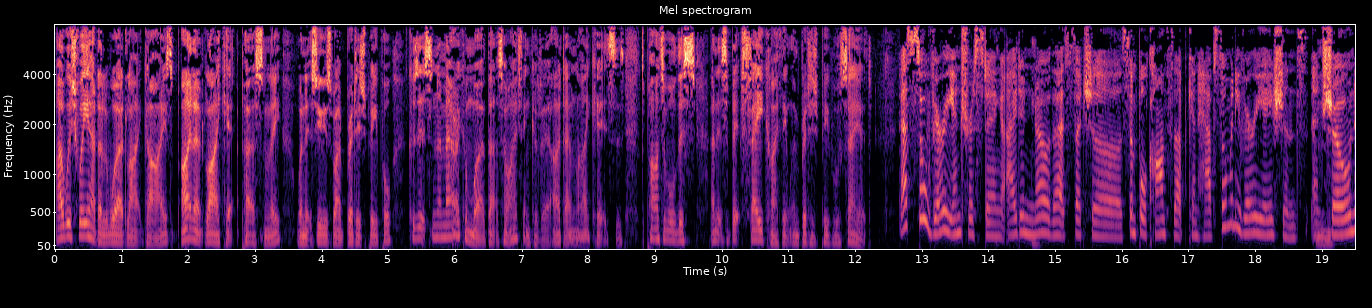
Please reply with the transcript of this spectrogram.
I wish we had a word like guys. I don't like it personally when it's used by British people because it's an American word. That's how I think of it. I don't like it. It's, it's part of all this and it's a bit fake, I think, when British people say it. That's so very interesting. I didn't know that such a simple concept can have so many variations and mm. shown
